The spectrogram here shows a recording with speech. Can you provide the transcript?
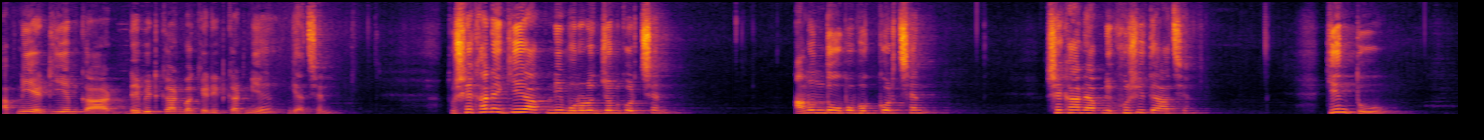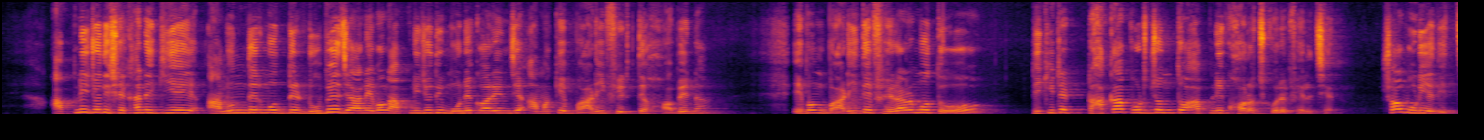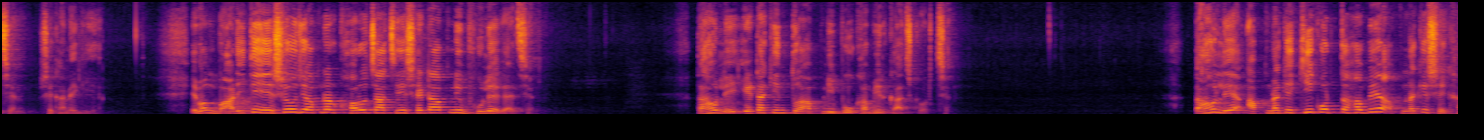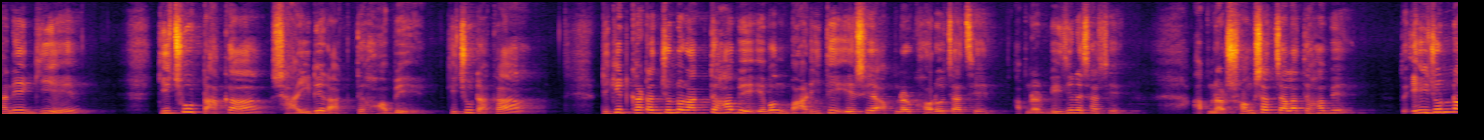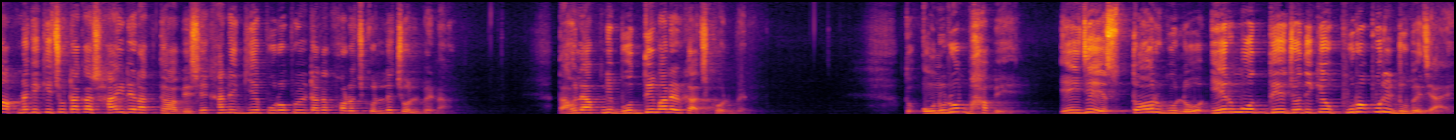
আপনি এটিএম কার্ড, ডেবিট কার্ড বা ক্রেডিট কার্ড নিয়ে গেছেন। তো সেখানে গিয়ে আপনি মনোরঞ্জন করছেন, আনন্দ উপভোগ করছেন, সেখানে আপনি খুশিতে আছেন। কিন্তু আপনি যদি সেখানে গিয়ে আনন্দের মধ্যে ডুবে যান এবং আপনি যদি মনে করেন যে আমাকে বাড়ি ফিরতে হবে না, এবং বাড়িতে ফেরার মতো টিকিটের টাকা পর্যন্ত আপনি খরচ করে ফেলছেন, সব উড়িয়ে দিচ্ছেন সেখানে গিয়ে। এবং বাড়িতে এসেও যে আপনার খরচ আছে সেটা আপনি ভুলে গেছেন। তাহলে এটা কিন্তু আপনি বোকামির কাজ করছেন। তাহলে আপনাকে কি করতে হবে? আপনাকে সেখানে গিয়ে কিছু টাকা সাইডে রাখতে হবে। কিছু টাকা টিকিট কাটার জন্য রাখতে হবে এবং বাড়িতে এসে আপনার খরচ আছে। আপনার বিজনেস আছে, আপনার সংসার চালাতে হবে, তো এই জন্য আপনাকে কিছু টাকা সাইডে রাখতে হবে, সেখানে গিয়ে পুরোপুরি টাকা খরচ করলে চলবে না। তাহলে আপনি বুদ্ধিমানের কাজ করবেন। তো অনুরূপভাবে এই যে স্তরগুলো, এর মধ্যে যদি কেউ পুরোপুরি ডুবে যায়,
